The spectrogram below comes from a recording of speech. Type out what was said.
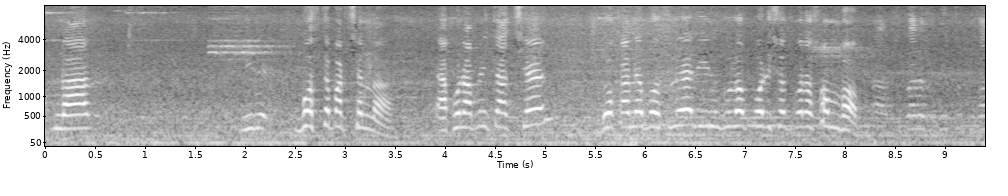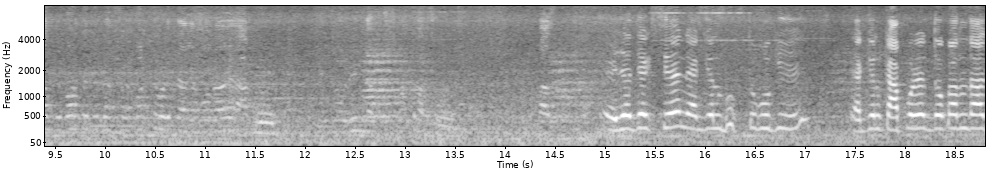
আপনার বসতে পারছেন না এখন আপনি চাচ্ছেন দোকানে বসলে ঋণগুলো পরিশোধ করা সম্ভব এই যে দেখছেন একজন ভুক্তভোগী, একজন কাপড়ের দোকানদার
